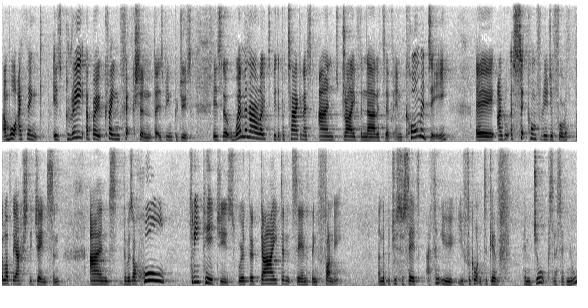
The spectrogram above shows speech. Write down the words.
and what I think is great about crime fiction that is being produced is that women are allowed to be the protagonist and drive the narrative. In comedy, uh, I wrote a sitcom for Radio 4 with the lovely Ashley Jensen, and there was a whole three pages where the guy didn't say anything funny. And the producer said, I think you, you've forgotten to give him jokes. And I said, No.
